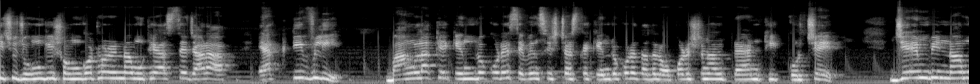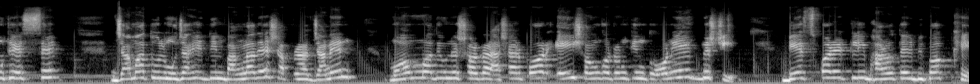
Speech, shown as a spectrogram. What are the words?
কিছু জঙ্গি সংগঠনের নাম উঠে আসছে যারা অ্যাক্টিভলি বাংলাকে কেন্দ্র করে সেভেন সিস্টার্সকে কেন্দ্র করে তাদের অপারেশনাল প্ল্যান ঠিক করছে। জেএমবির নাম উঠে এসছে, জামাতুল মুজাহিদ্দিন বাংলাদেশ, আপনারা জানেন। মোহাম্মদ ইউনুস সরকার আসার পর এই সংগঠন কিন্তু অনেক বেশি ডেসপারেটলি ভারতের বিপক্ষে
